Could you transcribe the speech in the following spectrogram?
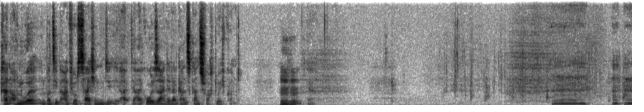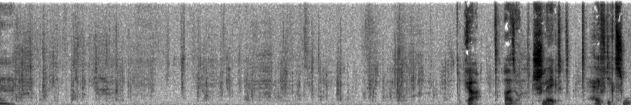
Kann auch nur im Prinzip in Anführungszeichen die, der Alkohol sein, der da ganz, ganz schwach durchkommt. Mhm. Ja. Ja, also schlägt heftig zu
